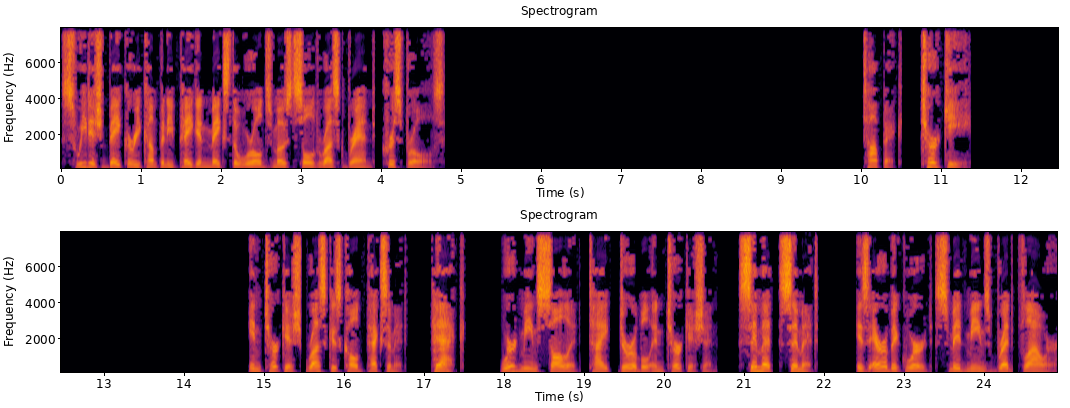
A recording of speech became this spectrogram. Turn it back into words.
Swedish bakery company Pågen makes the world's most sold rusk brand, crisp Krisprolls. Turkey In Turkish, rusk is called peksimet. Pek word means solid, tight, durable in Turkish and simet, simet is Arabic word smid means bread, flour.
